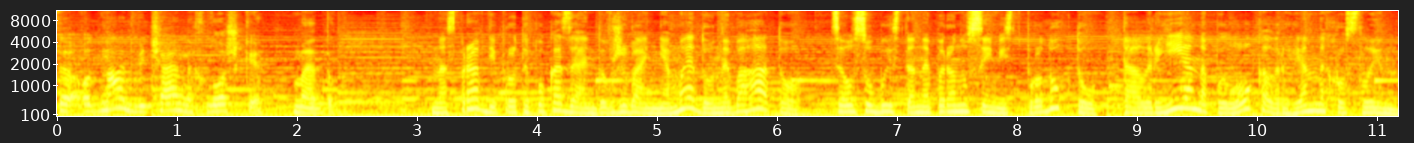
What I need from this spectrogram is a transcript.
це 1-2 чайних ложки меду. Насправді протипоказань до вживання меду небагато. Це особиста непереносимість продукту та алергія на пилок алергенних рослин.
